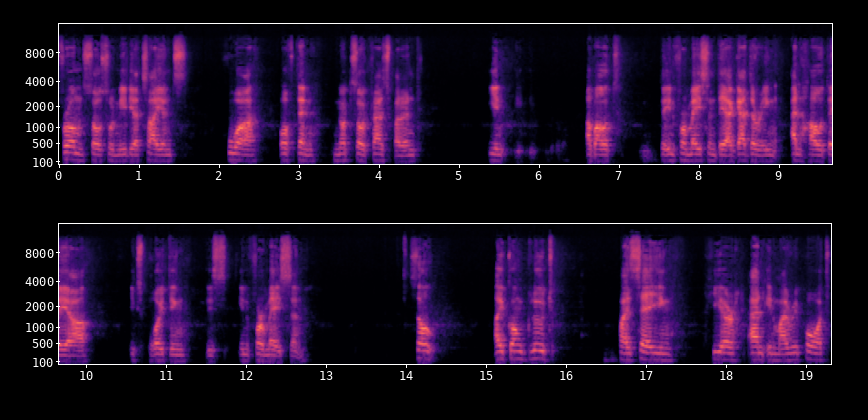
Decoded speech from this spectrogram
from social media giants. who are often not so transparent in about the information they are gathering and how they are exploiting this information. So I conclude by saying here and in my report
